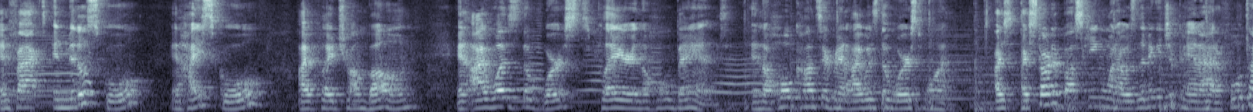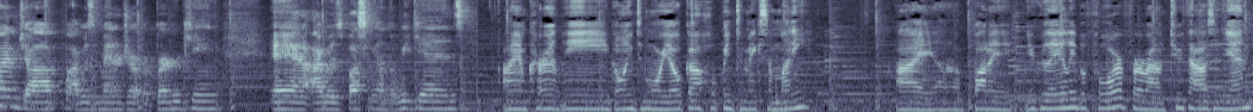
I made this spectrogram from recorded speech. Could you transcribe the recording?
In fact, in middle school, in high school, I played trombone and I was the worst player in the whole band. In the whole concert band, I was the worst one. I, I started busking when I was living in Japan. I had a full-time job. I was a manager of a Burger King and I was busking on the weekends. I am currently going to Morioka hoping to make some money. I uh, bought a ukulele before for around 2,000 yen.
